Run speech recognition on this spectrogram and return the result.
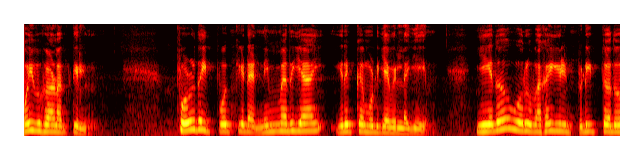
ஓய்வு காலத்தில் பொழுதை போக்கிட நிம்மதியாய் இருக்க முடியவில்லையே. ஏதோ ஒரு வகையில் பிடித்ததோ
